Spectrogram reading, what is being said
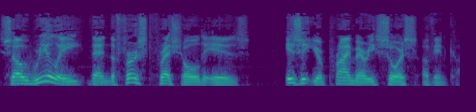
So really, then the first threshold is is it your primary source of income?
